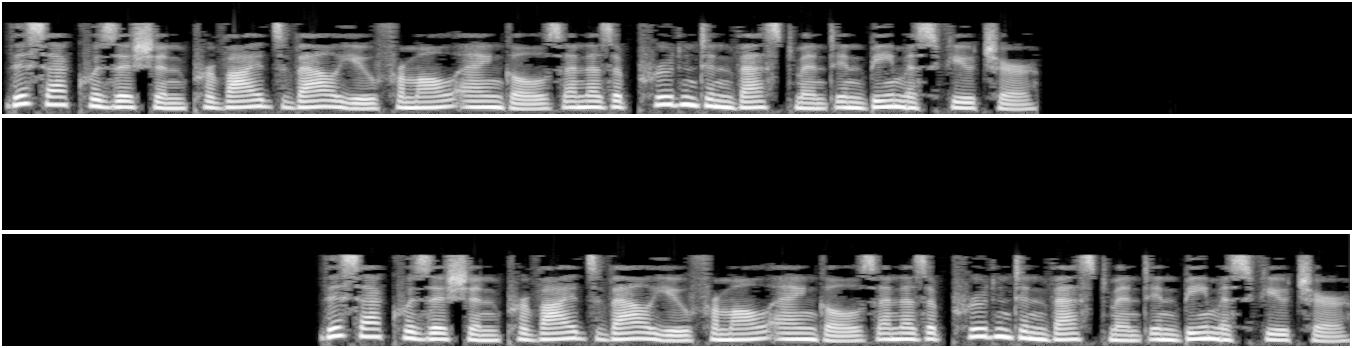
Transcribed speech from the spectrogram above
This acquisition provides value from all angles and is a prudent investment in Bemis future. This acquisition provides value from all angles and is a prudent investment in Bemis future.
